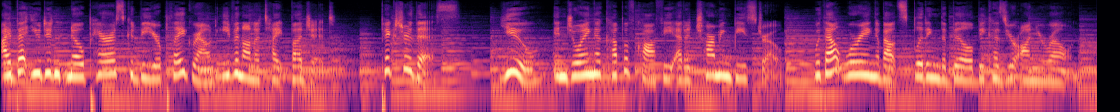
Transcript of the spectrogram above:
I bet you didn't know Paris could be your playground even on a tight budget. Picture this you enjoying a cup of coffee at a charming bistro without worrying about splitting the bill because you're on your own.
